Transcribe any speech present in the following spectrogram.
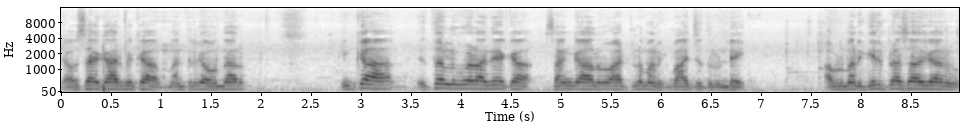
వ్యవసాయ కార్మిక మంత్రిగా ఉన్నారు. ఇంకా ఇతరులు కూడా అనేక సంఘాలు వాటిలో మనకి బాధ్యతలు ఉండేవి. అప్పుడు మన గిరిప్రసాద్ గారు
